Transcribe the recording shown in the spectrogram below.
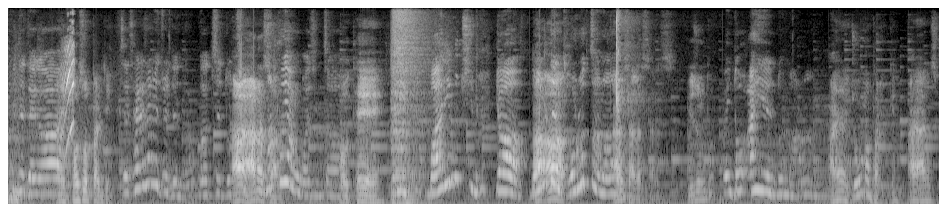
근데 내가 아니 벗어 빨리 진짜 살살해줘야 된다. 나 진짜 너 아, 알았어, 안 아프게 한 거야 진짜. 어돼 많이 묻지. 마. 야, 너 아, 아. 더럽잖아. 알았어 알았어 알았어 이 정도? 아니 너 아니 너무 많아. 아니 조금만 바를게 아 알았어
